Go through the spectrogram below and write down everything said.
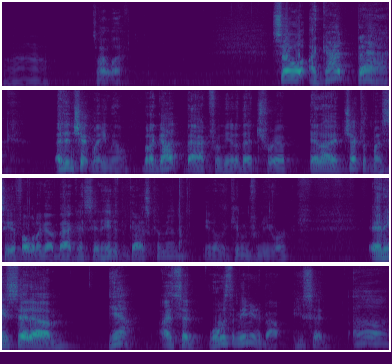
Wow. So I left. So I got back. I didn't check my email, but I got back from the end of that trip, and I checked with my CFO when I got back. I said, "Hey, did the guys come in? You know, they came in from New York." And he said, um, "Yeah." I said, "What was the meeting about?" He said, "Uh,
